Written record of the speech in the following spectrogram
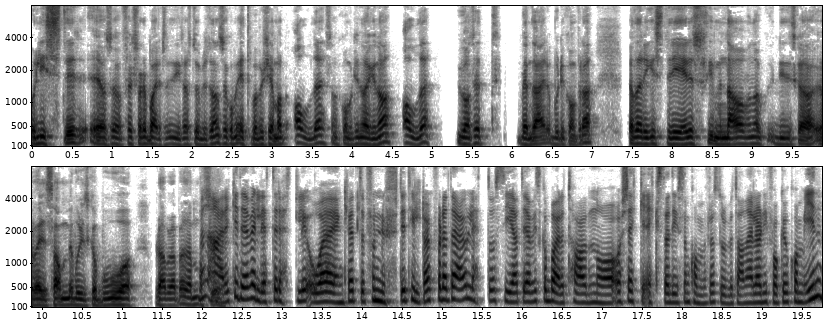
på lister. Eh, altså, først var det bare de fra Storbritannia, så kommer etterpå beskjed om at alle som kommer til Norge nå, alle, uansett hvem det er og hvor de kommer fra, skal da registreres, skrive navn og de de skal være sammen med, hvor de skal bo og bla, bla, bla. Er Men er ikke det veldig etterrettelig og egentlig et fornuftig tiltak? For det er jo lett å si at ja, vi skal bare ta nå og sjekke ekstra de som kommer fra Storbritannia, eller de får ikke komme inn.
